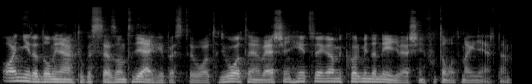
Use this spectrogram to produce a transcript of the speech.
Annyira domináltuk a szezont, hogy elképesztő volt, hogy volt olyan verseny hétvége, amikor mind a négy versenyfutamot megnyertem.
